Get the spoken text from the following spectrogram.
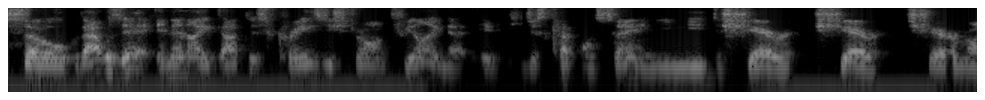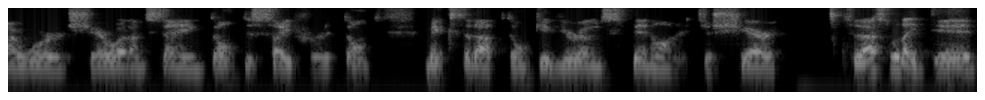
so that was it. And then I got this crazy strong feeling that it, he just kept on saying, you need to share it, share it, share my words, share what I'm saying. Don't decipher it. Don't mix it up. Don't give your own spin on it. Just share it. So that's what I did.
